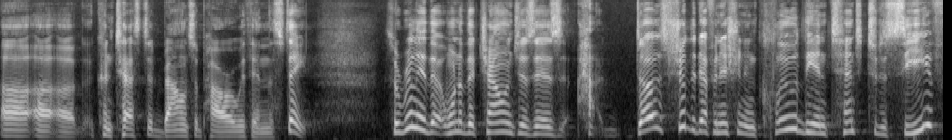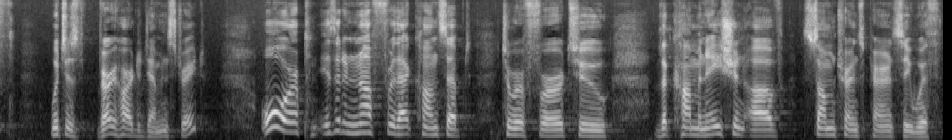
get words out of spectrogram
uh, a, a, contested balance of power within the state. So really, the, one of the challenges is, does, should the definition include the intent to deceive, which is very hard to demonstrate, or is it enough for that concept to refer to the combination of some transparency with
